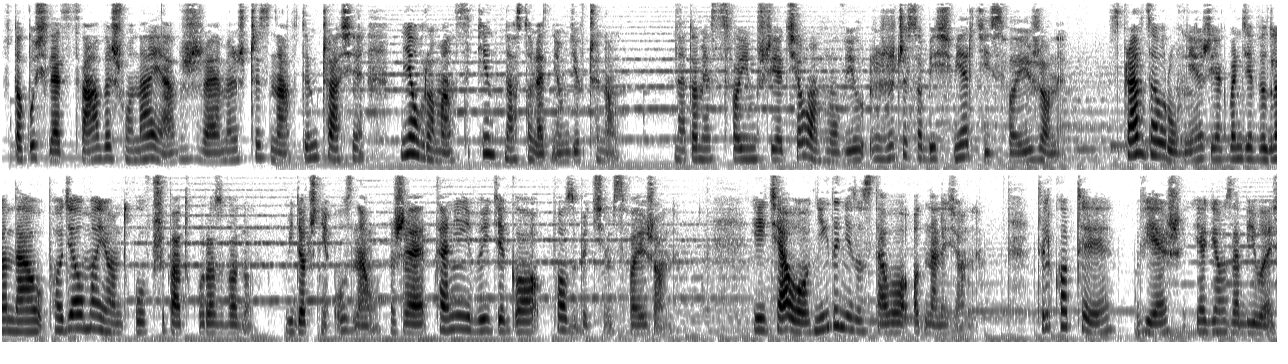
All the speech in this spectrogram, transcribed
W toku śledztwa wyszło na jaw, że mężczyzna w tym czasie miał romans z 15-letnią dziewczyną. Natomiast swoim przyjaciołom mówił, że życzy sobie śmierci swojej żony. Sprawdzał również, jak będzie wyglądał podział majątku w przypadku rozwodu. Widocznie uznał, że taniej wyjdzie go pozbyć się swojej żony. Jej ciało nigdy nie zostało odnalezione. Tylko ty wiesz, jak ją zabiłeś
